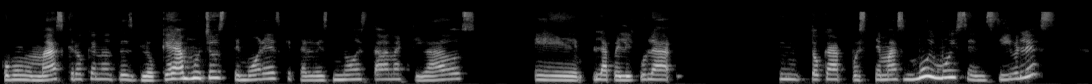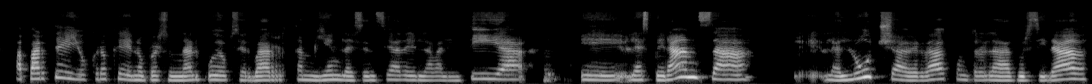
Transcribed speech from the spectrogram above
como mamás, creo que nos desbloquea muchos temores que tal vez no estaban activados. Eh, la película toca pues temas muy, muy sensibles. Aparte, yo creo que en lo personal pude observar también la esencia de la valentía, eh, la esperanza, eh, la lucha, ¿verdad?, contra la adversidad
